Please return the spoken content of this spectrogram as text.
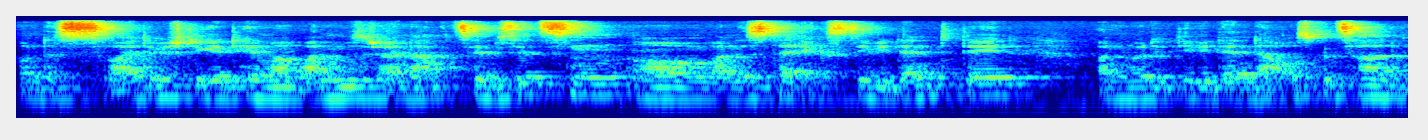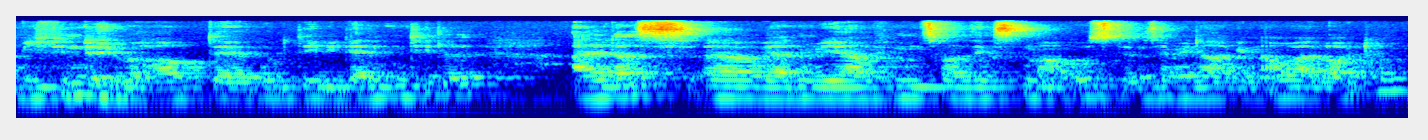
und das zweite wichtige Thema, wann muss ich eine Aktie besitzen, ähm, wann ist der Ex-Dividend-Date wann wird die Dividende ausgezahlt, wie finde ich überhaupt äh, gute Dividendentitel. All das äh, werden wir am 25. August im Seminar genauer erläutern.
